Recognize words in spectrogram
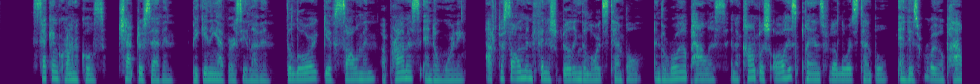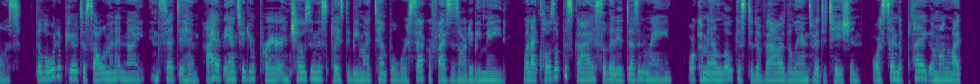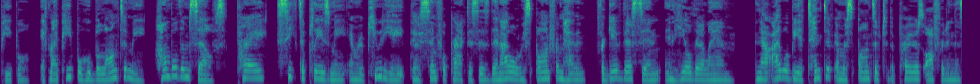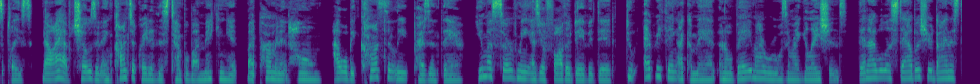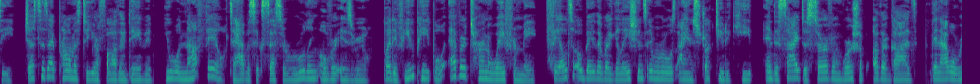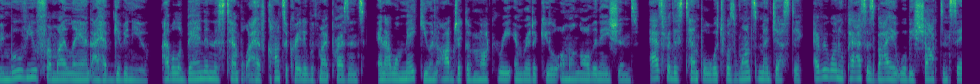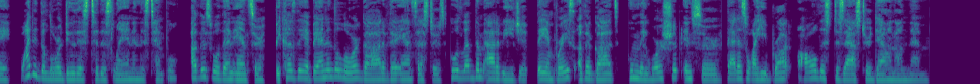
Second Chronicles chapter 7, beginning at verse 11. The Lord gives Solomon a promise and a warning. After Solomon finished building the Lord's temple and the royal palace and accomplished all his plans for the Lord's temple and his royal palace, the Lord appeared to Solomon at night and said to him, I have answered your prayer and chosen this place to be my temple where sacrifices are to be made. When I close up the sky so that it doesn't rain, or command locusts to devour the land's vegetation, or send a plague among my people, if my people who belong to me humble themselves, pray, seek to please me, and repudiate their sinful practices, then I will respond from heaven, forgive their sin, and heal their land. Now I will be attentive and responsive to the prayers offered in this place. Now I have chosen and consecrated this temple by making it my permanent home. I will be constantly present there. You must serve me as your father David did. Do everything I command and obey my rules and regulations. Then I will establish your dynasty, just as I promised to your father David. You will not fail to have a successor ruling over Israel. But if you people ever turn away from me, fail to obey the regulations and rules I instruct you to keep, and decide to serve and worship other gods, then I will remove you from my land I have given you. I will abandon this temple I have consecrated with my presence, and I will make you an object of mockery and ridicule among all the nations. As for this temple, which was once majestic, everyone who passes by it will be shocked and say, Why did the Lord do this to this land and this temple? Others will then answer, Because they abandoned the Lord God of their ancestors, who led them out of Egypt. They embrace other gods whom they worshipped and served. That is why he brought all this disaster down on them.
